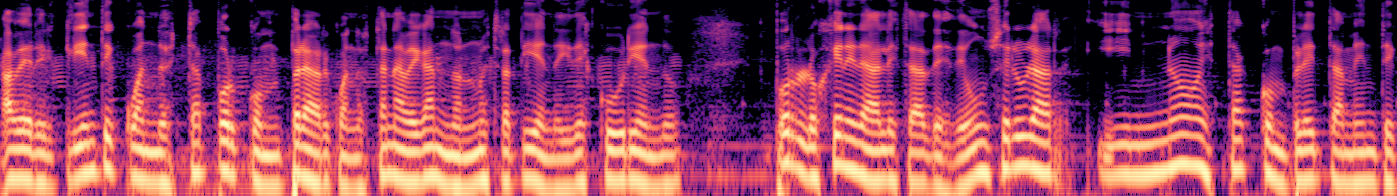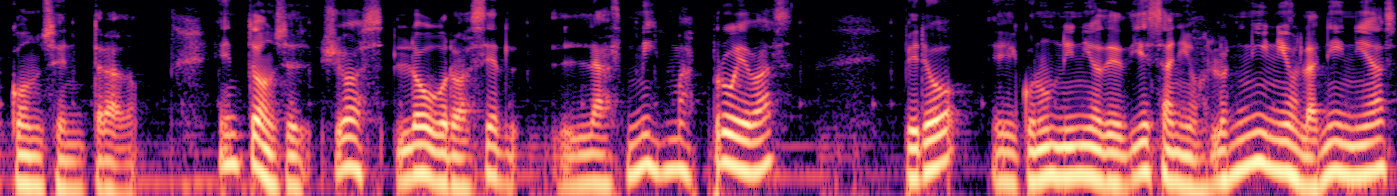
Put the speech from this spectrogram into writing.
a ver, el cliente cuando está por comprar, cuando está navegando en nuestra tienda y descubriendo, por lo general está desde un celular y no está completamente concentrado. Entonces yo logro hacer las mismas pruebas, pero eh, con un niño de 10 años. Los niños, las niñas,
